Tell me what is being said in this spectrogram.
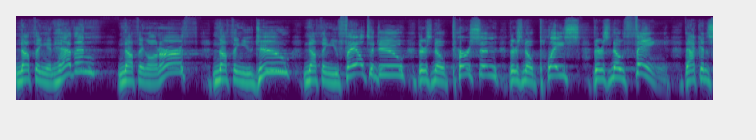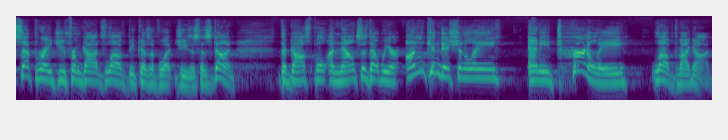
Nothing in heaven, nothing on earth, nothing you do, nothing you fail to do. There's no person, there's no place, there's no thing that can separate you from God's love because of what Jesus has done. The gospel announces that we are unconditionally and eternally loved by God.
